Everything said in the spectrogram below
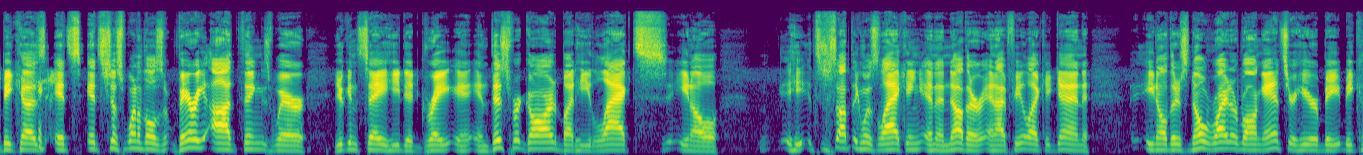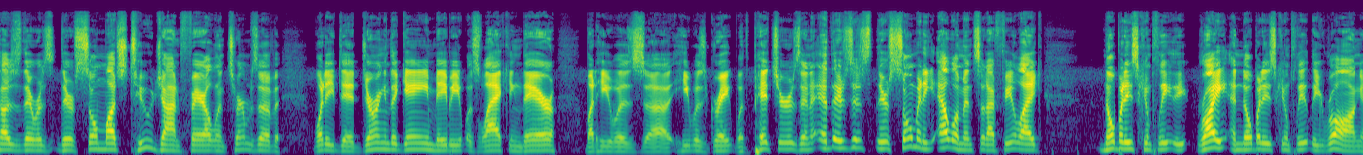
because it's it's just one of those very odd things where you can say he did great in, in this regard, but he lacked, you know, he, something was lacking in another. And I feel like again, you know, there's no right or wrong answer here be, because there was there's so much to John Farrell in terms of what he did during the game. Maybe it was lacking there, but he was uh, he was great with pitchers, and, and there's just there's so many elements that I feel like nobody's completely right and nobody's completely wrong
